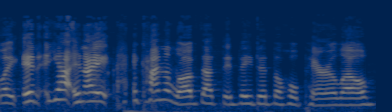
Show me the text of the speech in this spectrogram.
Like and yeah, and I I kind of love that they, they did the whole parallel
